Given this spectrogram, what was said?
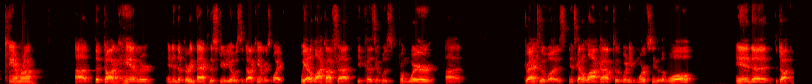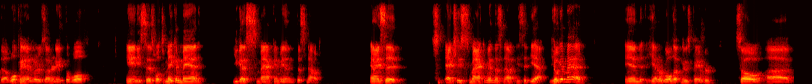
camera, uh, the dog handler, and in the very back of the studio was the dog handler's wife. We had a lock off shot because it was from where uh, Dracula was, and it's got a lock off to when he morphs into the wolf. And uh, the, dog, the wolf handler is underneath the wolf, and he says, "Well, to make him mad, you got to smack him in the snout." And I said, actually smack him in the snout? He said, yeah, he'll get mad. And he had a rolled up newspaper. So, uh,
